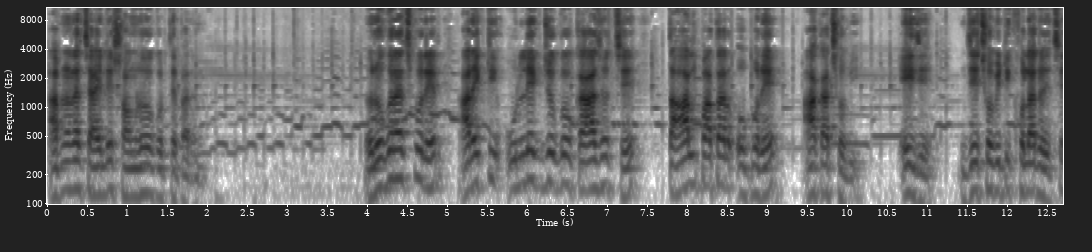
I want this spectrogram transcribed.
আপনারা চাইলে সংগ্রহ করতে পারেন। রঘুরাজপুরের আরেকটি উল্লেখযোগ্য কাজ হচ্ছে তাল পাতার ওপরে আঁকা ছবি। এই যে যে ছবিটি খোলা রয়েছে।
